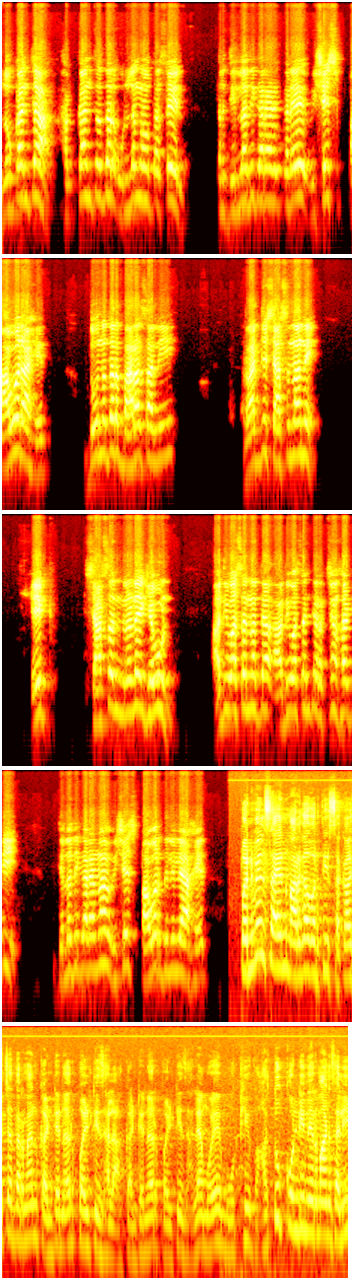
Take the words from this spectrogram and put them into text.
लोकांच्या हक्कांचं जर उल्लंघन होत असेल तर जिल्हाधिकाऱ्याकडे विशेष पावर आहेत दोन हजार बारा साली राज्य शासनाने एक शासन निर्णय घेऊन आदिवासींना त्या आदिवासींच्या रक्षणासाठी जिल्हाधिकाऱ्यांना विशेष पावर दिलेले आहेत. पनवेल सायन मार्गावरती सकाळच्या दरम्यान कंटेनर पलटी झाला. कंटेनर पलटी झाल्यामुळे मोठी वाहतूक कोंडी निर्माण झाली.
